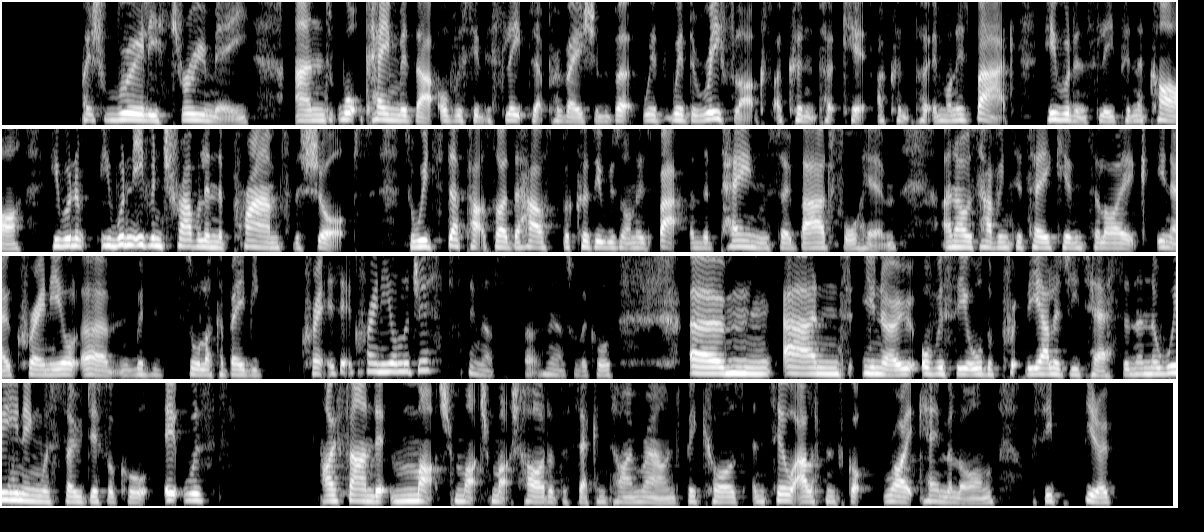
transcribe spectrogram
which really threw me and what came with that obviously the sleep deprivation but with with the reflux i couldn't put kit i couldn't put him on his back he wouldn't sleep in the car he wouldn't he wouldn't even travel in the pram to the shops so we'd step outside the house because he was on his back and the pain was so bad for him and i was having to take him to like you know cranial um we saw like a baby is it a craniologist? I think that's I think that's what they're called. Um, and you know, obviously all the the allergy tests, and then the weaning was so difficult. It was I found it much, much, much harder the second time round because until Alison Scott Wright came along, obviously, you know,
